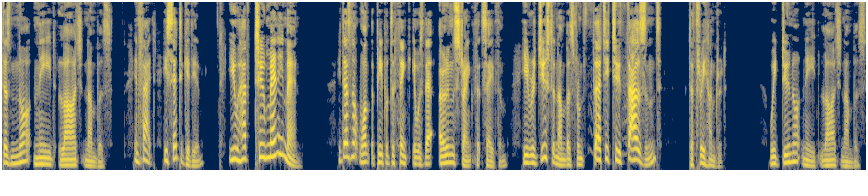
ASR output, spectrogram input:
does not need large numbers. In fact, he said to Gideon, You have too many men. He does not want the people to think it was their own strength that saved them. He reduced the numbers from 32,000 to 300. We do not need large numbers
